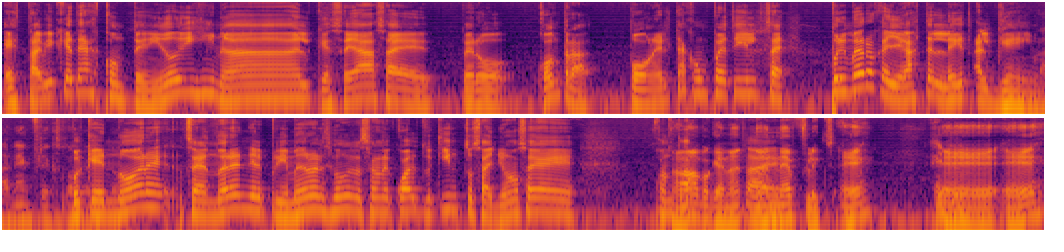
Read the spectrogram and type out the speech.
está bien que tengas contenido original, que sea, ¿sabes? Pero, contra, ponerte a competir, ¿sabes? Primero que llegaste late al game. La Netflix. Porque no eres, o sea, no eres ni el primero, ni el segundo, ni el tercero, ni el cuarto, ni el quinto. O sea, yo no sé cuánto. No, no, porque no, es- o sea, no es Netflix, es, Es eh,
